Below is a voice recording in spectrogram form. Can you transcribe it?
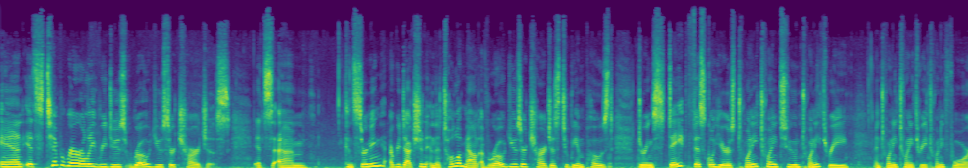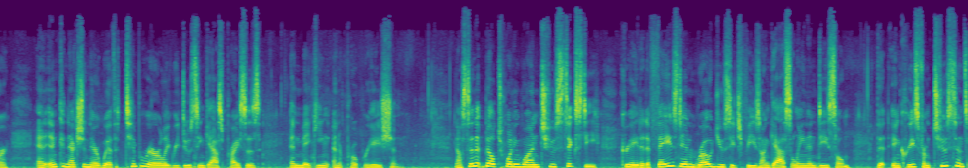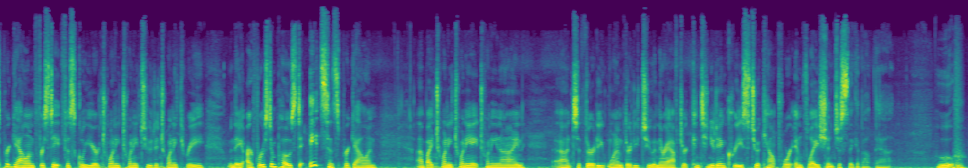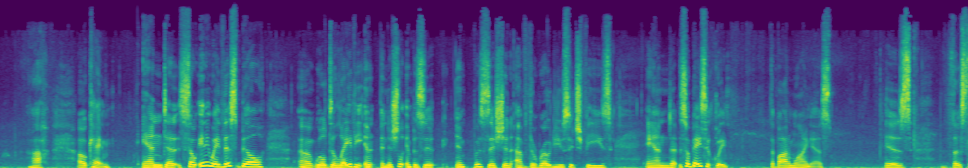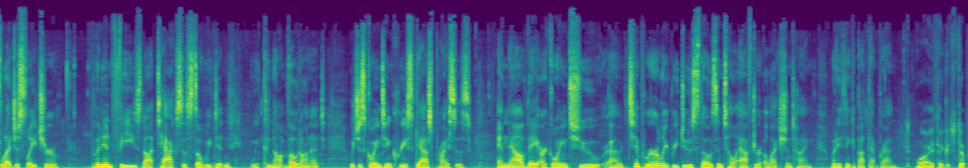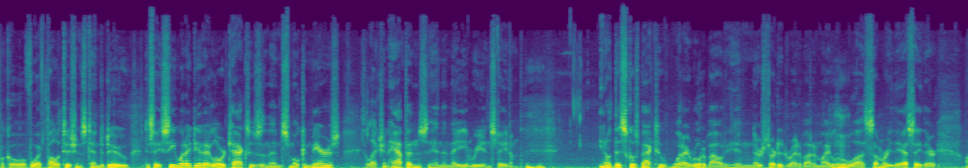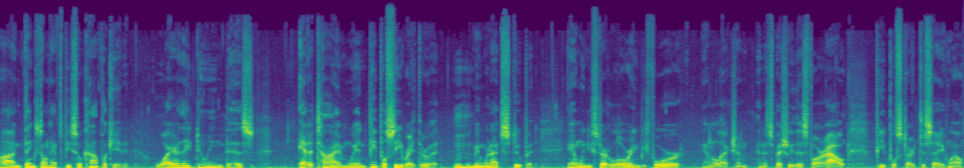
and it's temporarily reduced road user charges. It's um, concerning a reduction in the total amount of road user charges to be imposed during state fiscal years 2022 and 23 and 2023 24, and in connection therewith, temporarily reducing gas prices and making an appropriation. Now, Senate Bill 21 260 created a phased in road usage fees on gasoline and diesel that increased from 2 cents per gallon for state fiscal year 2022 to 23 when they are first imposed to 8 cents per gallon uh, by 2028 29 uh, to 31 32 and thereafter continue to increase to account for inflation. Just think about that. Ooh. Ah. Okay. And uh, so, anyway, this bill uh, will delay the in- initial imposi- imposition of the road usage fees. And uh, so, basically, the bottom line is, is this legislature put in fees, not taxes, so we didn't, we could not vote on it, which is going to increase gas prices. And now they are going to uh, temporarily reduce those until after election time. What do you think about that, Brad? Well, I think it's typical of what politicians tend to do to say, see what I did? I lowered taxes, and then smoke and mirrors, election happens, and then they reinstate them. Mm-hmm. You know, this goes back to what I wrote about and or started to write about in my little mm-hmm. uh, summary, the essay there, on things don't have to be so complicated. Why are they doing this at a time when people see right through it? Mm-hmm. I mean, we're not stupid. And when you start lowering before an election, and especially this far out, people start to say, well,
